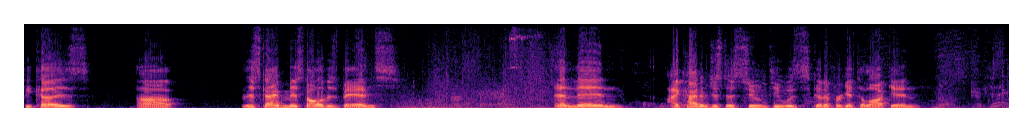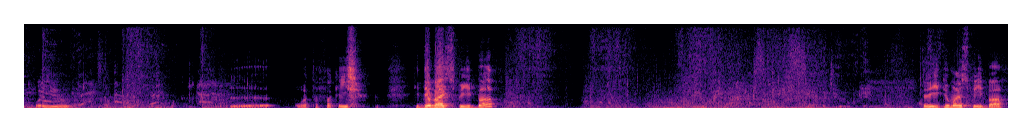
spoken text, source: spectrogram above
because uh this guy missed all of his bans. And then I kind of just assumed he was gonna forget to lock in. What are you? Uh, what the fuck are you? he did my speed buff. Did he do my speed buff?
